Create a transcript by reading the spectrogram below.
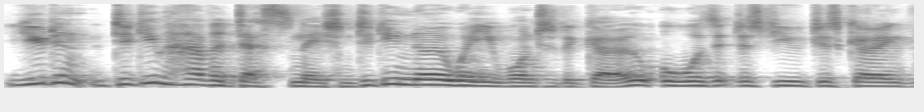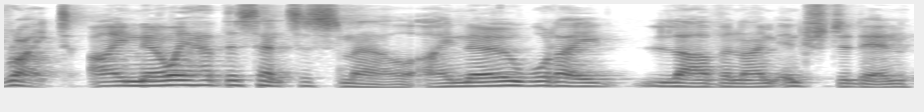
you didn't. Did you have a destination? Did you know where you wanted to go, or was it just you just going right? I know I have the sense of smell. I know what I love and I'm interested in,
